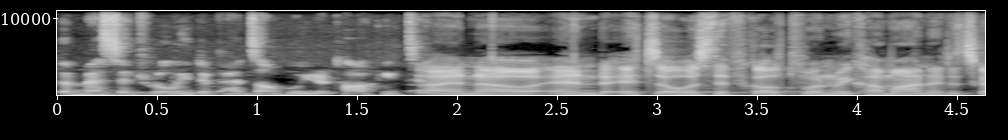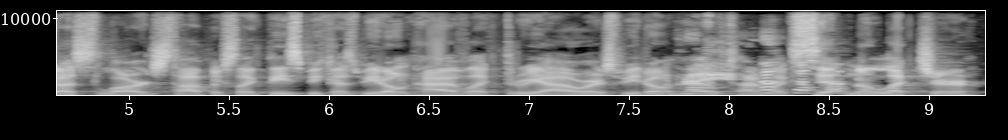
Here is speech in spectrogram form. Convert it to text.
the message really depends on who you're talking to. I know. And it's always difficult when we come on to discuss large topics like these because we don't have like three hours. We don't right. have time like sit in a lecture.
